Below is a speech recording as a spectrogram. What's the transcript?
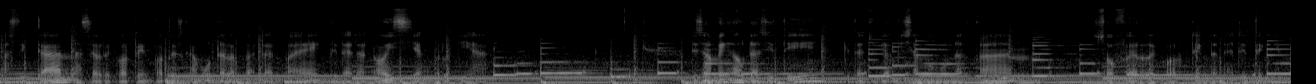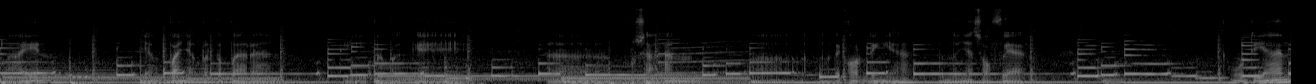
Pastikan hasil recording podcast kamu dalam keadaan baik, tidak ada noise yang berlebihan. Di samping Audacity, kita juga bisa menggunakan software recording dan editing yang lain yang banyak bertebaran di berbagai uh, perusahaan uh, recording ya, tentunya software Kemudian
